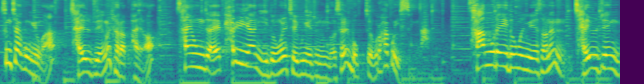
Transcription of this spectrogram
승차 공유와 자율주행을 결합하여 사용자의 편리한 이동을 제공해 주는 것을 목적으로 하고 있습니다. 사물의 이동을 위해서는 자율주행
